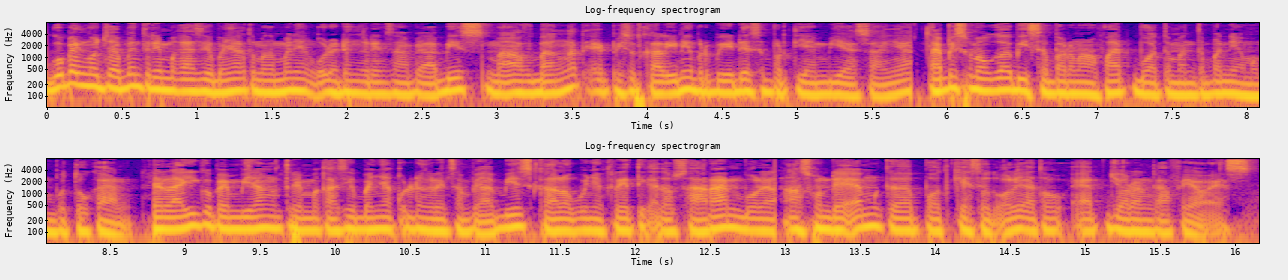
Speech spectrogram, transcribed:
Gue pengen ngucapin terima kasih banyak teman-teman yang udah dengerin sampai habis. Maaf banget episode kali ini berbeda seperti yang biasanya. Tapi semoga bisa bermanfaat buat teman-teman yang membutuhkan. Dan lagi gue pengen bilang terima kasih banyak udah dengerin sampai habis. Kalau punya kritik atau saran boleh langsung DM ke podcast.oli atau at jorancafeos.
